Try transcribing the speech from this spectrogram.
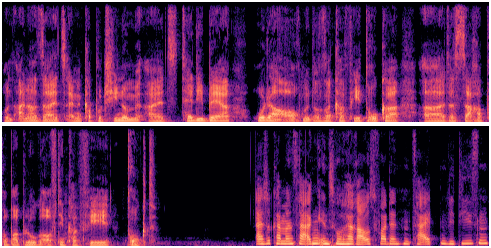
und einerseits einen Cappuccino als Teddybär oder auch mit unserem Kaffeedrucker äh, das Sacher Pop-Up-Logo auf den Kaffee druckt. Also kann man sagen, in so herausfordernden Zeiten wie diesen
